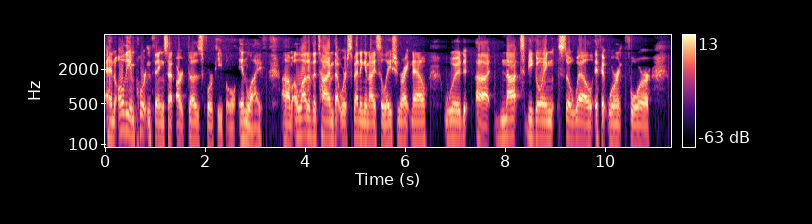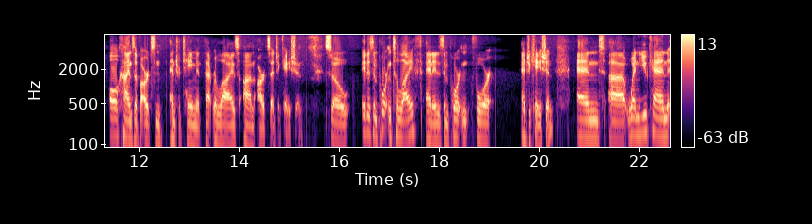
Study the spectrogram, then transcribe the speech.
and all the important things that art does for people in life. Um, a lot of the time that we're spending in isolation right now would uh, not be going so well if it weren't for all kinds of arts and entertainment that relies on arts education. So it is important to life and it is important for education. And uh, when you can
